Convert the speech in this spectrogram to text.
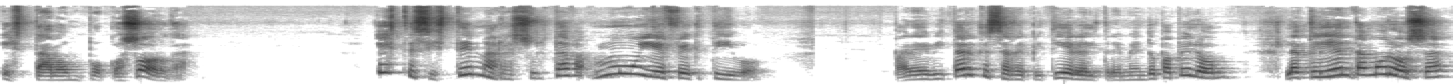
estaba un poco sorda. Este sistema resultaba muy efectivo. Para evitar que se repitiera el tremendo papelón, la clienta amorosa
